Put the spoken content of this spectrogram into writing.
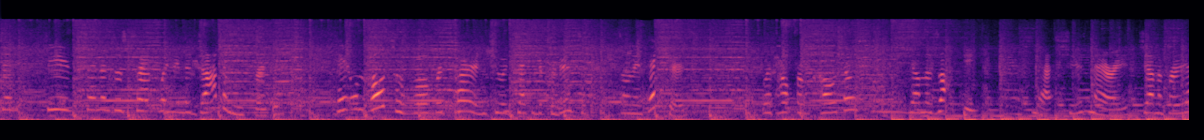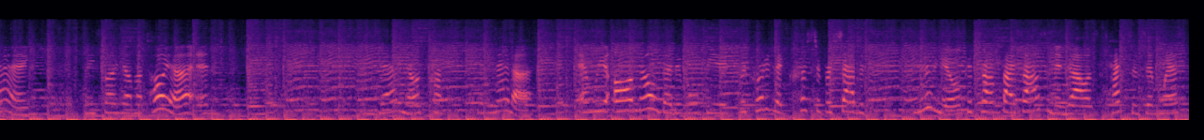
Since the sentence is translated into Japanese version, Caitlin Holter will return to executive producer Sony Pictures, with help from Koto Yamazaki. Yes, she is married, Jennifer Yang, Lisa Yamatoya, and Daniel Takaneta. And we all know that it will be recorded at Christopher Studio, Okratron 5000 in Dallas, Texas, and West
